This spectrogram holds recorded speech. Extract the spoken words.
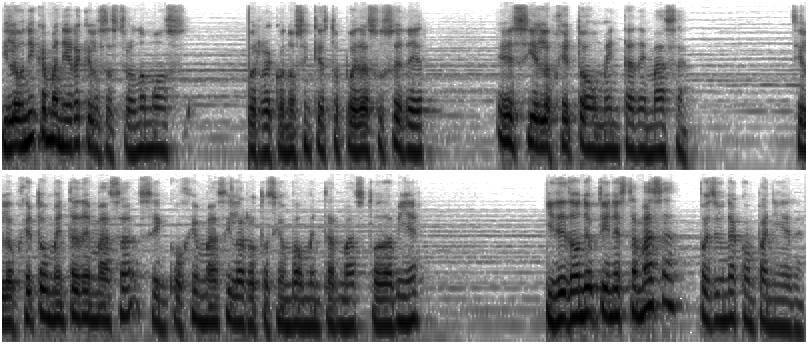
y la única manera que los astrónomos pues reconocen que esto pueda suceder es si el objeto aumenta de masa. Si el objeto aumenta de masa, se encoge más y la rotación va a aumentar más todavía. ¿Y de dónde obtiene esta masa? Pues de una compañera.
